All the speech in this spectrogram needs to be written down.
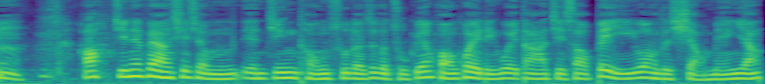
嗯，好，今天非常谢谢我们连经童书的这个主编黄慧玲为大家介绍被遗忘的小绵羊。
